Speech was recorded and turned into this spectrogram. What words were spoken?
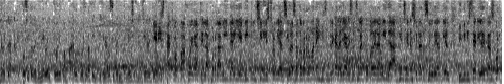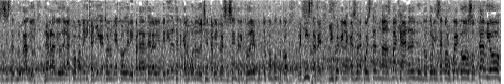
Daviplata, depósito de dinero electrónico amparado por Furafin, vigilado Superintendencia Financiera de En esta copa, juégatela por la vida y evita un siniestro vial. Si vas a tomar no manejes, entrega la llave, salsa la Copa de la Vida, Agencia Nacional de Seguridad Vial y Ministerio de Transportes. Esta es Blue Radio, la radio de la Copa América. Llega a Colombia Codere y para darte la bienvenida te regalan un bono de 80 mil pesos. Entra en codere.com.co, regístrate y juega en la casa de apuestas más bacana del mundo. Autoriza con juegos, Octavio.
